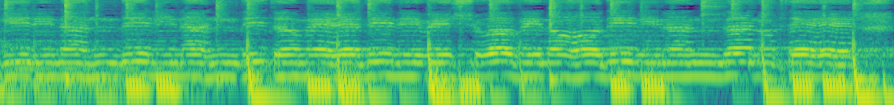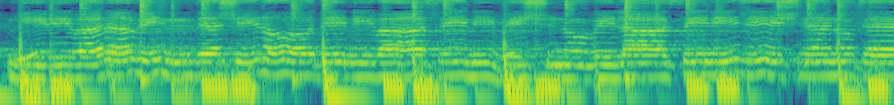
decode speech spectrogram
ऐगिरिनन्दिनि नन्दितमेदिनि विश्वविनोदिनि नन्दनुते गिरिवरविन्द्यशिरोदिनि वासिनि विष्णुविलासिनि जिष्णनुते भगवति हे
